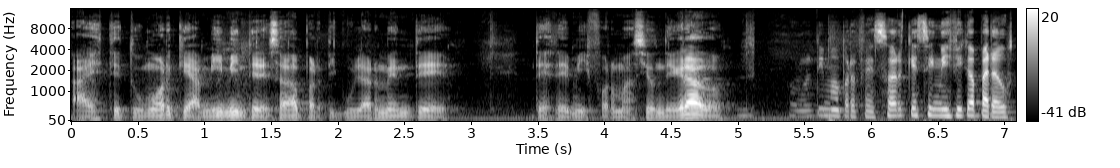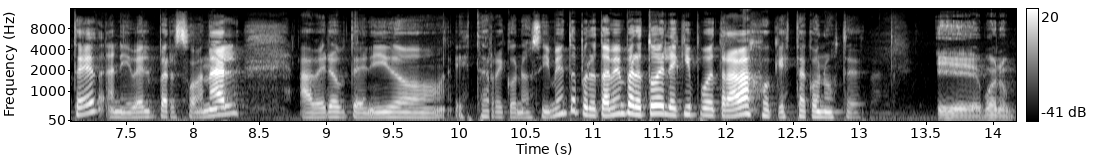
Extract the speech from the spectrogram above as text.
a este tumor que a mí me interesaba particularmente desde mi formación de grado último, profesor, ¿qué significa para usted a nivel personal haber obtenido este reconocimiento, pero también para todo el equipo de trabajo que está con usted? Eh, bueno,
